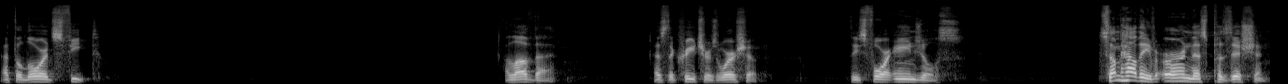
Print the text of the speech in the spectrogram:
at the Lord's feet. I love that. As the creatures worship these four angels. Somehow they've earned this position.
